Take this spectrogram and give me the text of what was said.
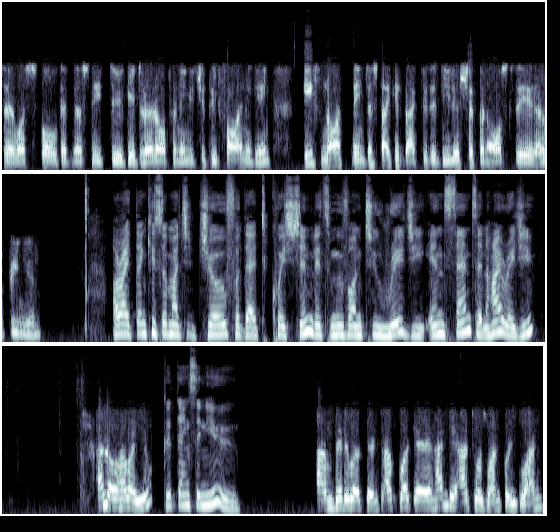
uh, was spilled that just need to get rid of and then it should be fine again. If not, then just take it back to the dealership and ask their opinion. All right. Thank you so much, Joe, for that question. Let's move on to Reggie in Sandton. Hi, Reggie. Hello, how are you? Good, thanks. And you? I'm very well, thanks. I've got a Hyundai Atos 1.1.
